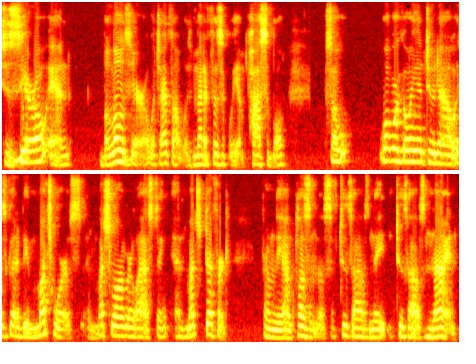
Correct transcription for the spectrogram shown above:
to zero and below zero, which I thought was metaphysically impossible. So what we're going into now is going to be much worse and much longer lasting and much different from the unpleasantness of 2008 and 2009.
